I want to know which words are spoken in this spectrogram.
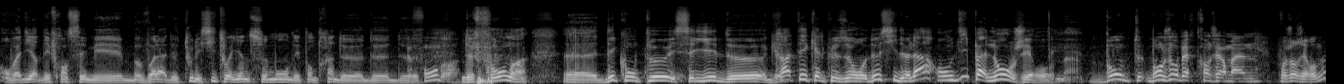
on va dire des Français, mais voilà, de tous les citoyens de ce monde est en train de, fondre, de fondre euh, dès qu'on peut essayer de gratter quelques euros de ci, de là, on ne dit pas non, Jérôme. bonjour Bertrand Germain. Bonjour Jérôme.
